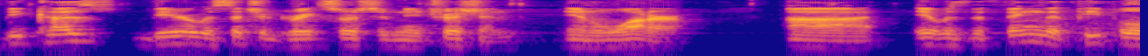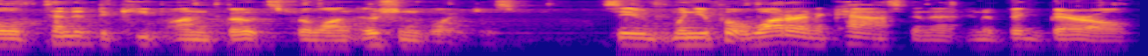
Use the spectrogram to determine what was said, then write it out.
because beer was such a great source of nutrition in water, uh, it was the thing that people tended to keep on boats for long ocean voyages. See, when you put water in a cask in a, in a big barrel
